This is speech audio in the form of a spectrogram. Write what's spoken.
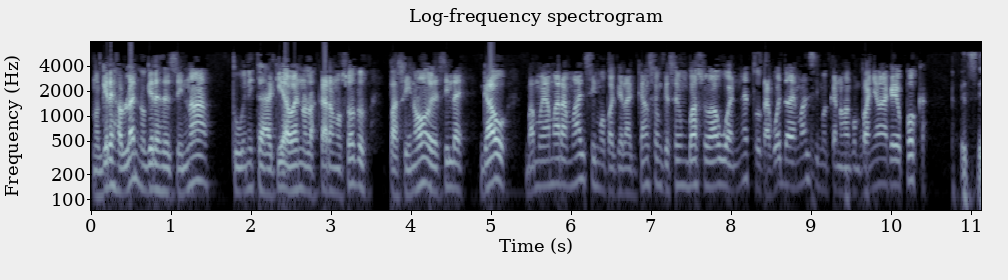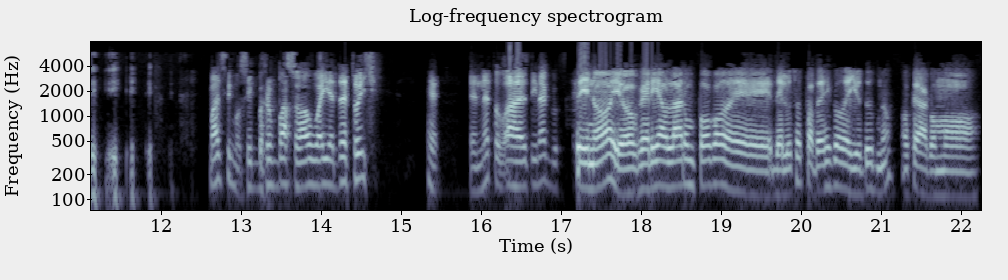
¿no quieres hablar? ¿No quieres decir nada? Tú viniste aquí a vernos las caras a nosotros, para si no decirle, Gabo, vamos a llamar a Máximo para que le alcance aunque sea un vaso de agua Ernesto. ¿Te acuerdas de Máximo, el que nos acompañó en aquellos podcasts? Sí. Máximo, sí, pero un vaso de agua ahí Ernesto y Ernesto, ¿vas a decir algo? Sí, no, yo quería hablar un poco de, del uso estratégico de YouTube, ¿no? O sea, como,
